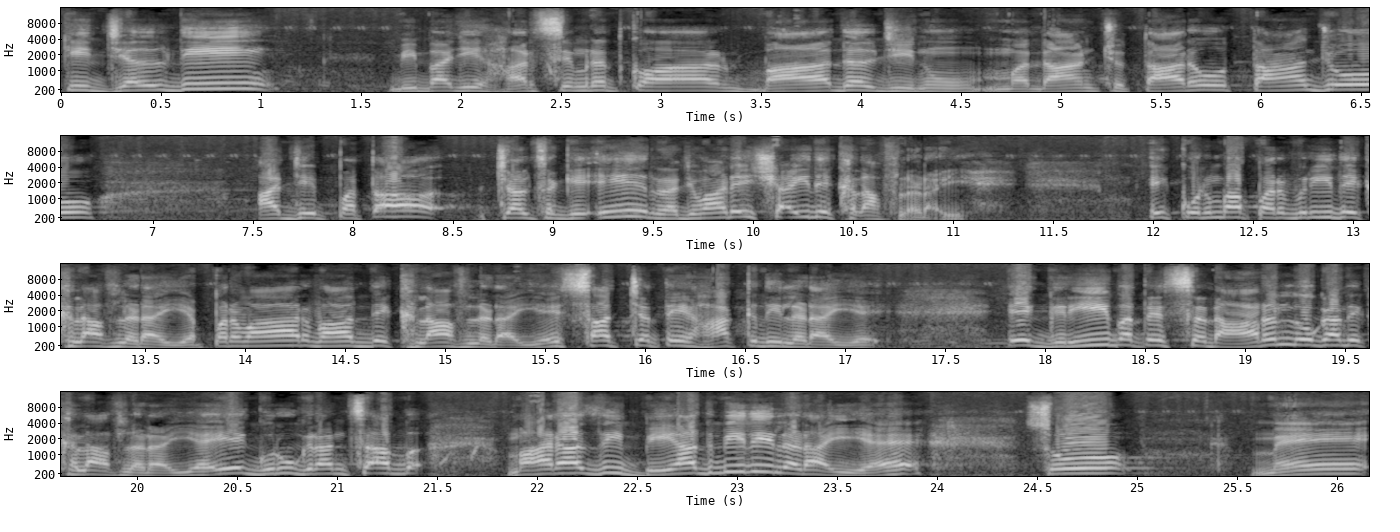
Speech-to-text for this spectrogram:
ਕਿ ਜਲਦੀ ਬੀਬਾ ਜੀ ਹਰਸਿਮਰਤ ਕੌਰ ਬਾਦਲ ਜੀ ਨੂੰ ਮੈਦਾਨ ਚ ਉਤਾਰੋ, ਤਾਂ ਜੋ ਅੱਜ ਇਹ ਪਤਾ ਚੱਲ ਸਕੇ, ਇਹ ਰਜਵਾੜੇ ਸ਼ਾਹੀ ਦੇ ਖਿਲਾਫ ਲੜਾਈ ਹੈ। ਇਹ ਕੁਰਮਾ ਪਰਵਰੀ ਦੇ ਖਿਲਾਫ ਲੜਾਈ ਹੈ, ਪਰਿਵਾਰਵਾਦ ਦੇ ਖਿਲਾਫ ਲੜਾਈ ਹੈ, ਇਹ ਸੱਚ ਅਤੇ ਹੱਕ ਦੀ ਲੜਾਈ ਹੈ। ਇਹ ਗਰੀਬ ਅਤੇ ਸਧਾਰਨ ਲੋਕਾਂ ਦੇ ਖਿਲਾਫ ਲੜਾਈ ਹੈ। ਇਹ ਗੁਰੂ ਗ੍ਰੰਥ ਸਾਹਿਬ ਮਹਾਰਾਜ ਦੀ ਬੇਅਦਬੀ ਦੀ ਲੜਾਈ ਹੈ। ਸੋ ਮੈਂ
